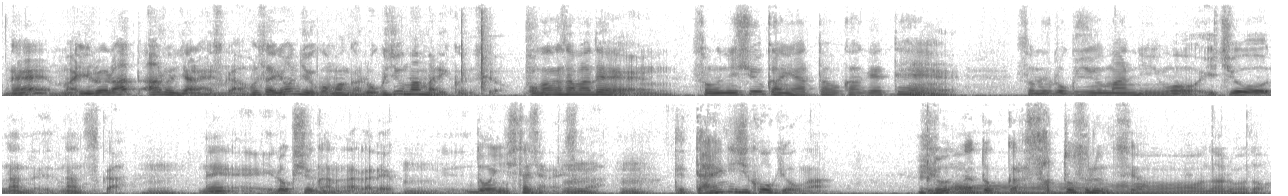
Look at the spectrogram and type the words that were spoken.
ねまあいろいろあるんじゃないですか、そしたら45万が60万までいくんですよ。おかげさまで、その2週間やったおかげで、その60万人を一応なんなんですか、ね6週間の中で動員したじゃないですか、で第二次興行がいろんなとこから殺到するんですよ。なるほど。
